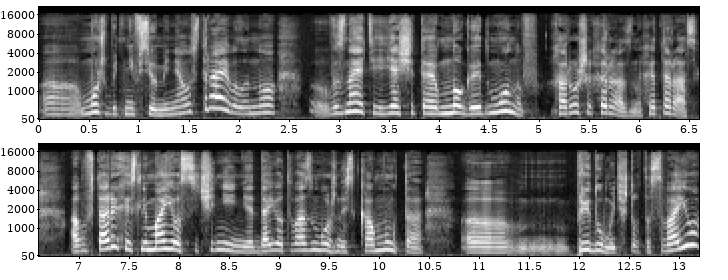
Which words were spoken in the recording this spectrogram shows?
Э, может быть, не все меня устраивало, но, э, вы знаете, я считаю много Эдмонов хороших и разных. Это раз. А во-вторых, если мое сочинение дает возможность кому-то э, придумать что-то свое,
